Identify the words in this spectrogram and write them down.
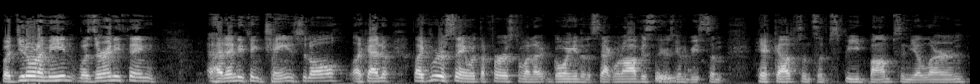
But you know what I mean? Was there anything? Had anything changed at all? Like I know, like we were saying with the first one, uh, going into the second one, obviously there's going to be some hiccups and some speed bumps, and you learn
